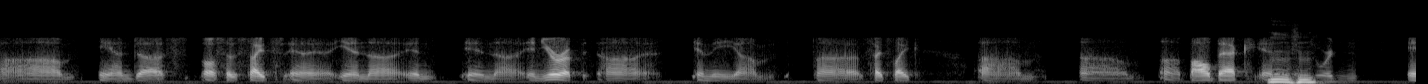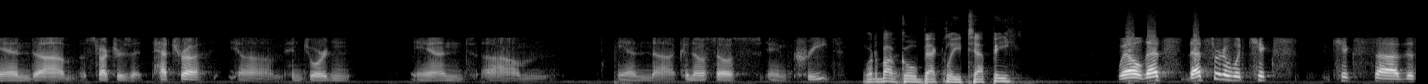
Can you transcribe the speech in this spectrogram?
um, and uh, also sites uh, in uh, in in uh, in Europe uh, in the um, uh, sites like um, um, uh, Baalbek in, mm-hmm. in Jordan, and um, structures at Petra um, in Jordan, and um, in uh, Knossos in Crete. What about Gobekli Tepe? Well, that's that's sort of what kicks kicks uh, this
